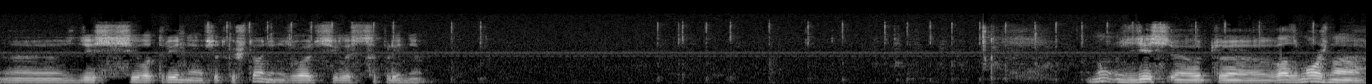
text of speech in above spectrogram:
Э, здесь сила трения, все-таки что они называют силой сцепления? Ну, здесь э, вот, э, возможно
